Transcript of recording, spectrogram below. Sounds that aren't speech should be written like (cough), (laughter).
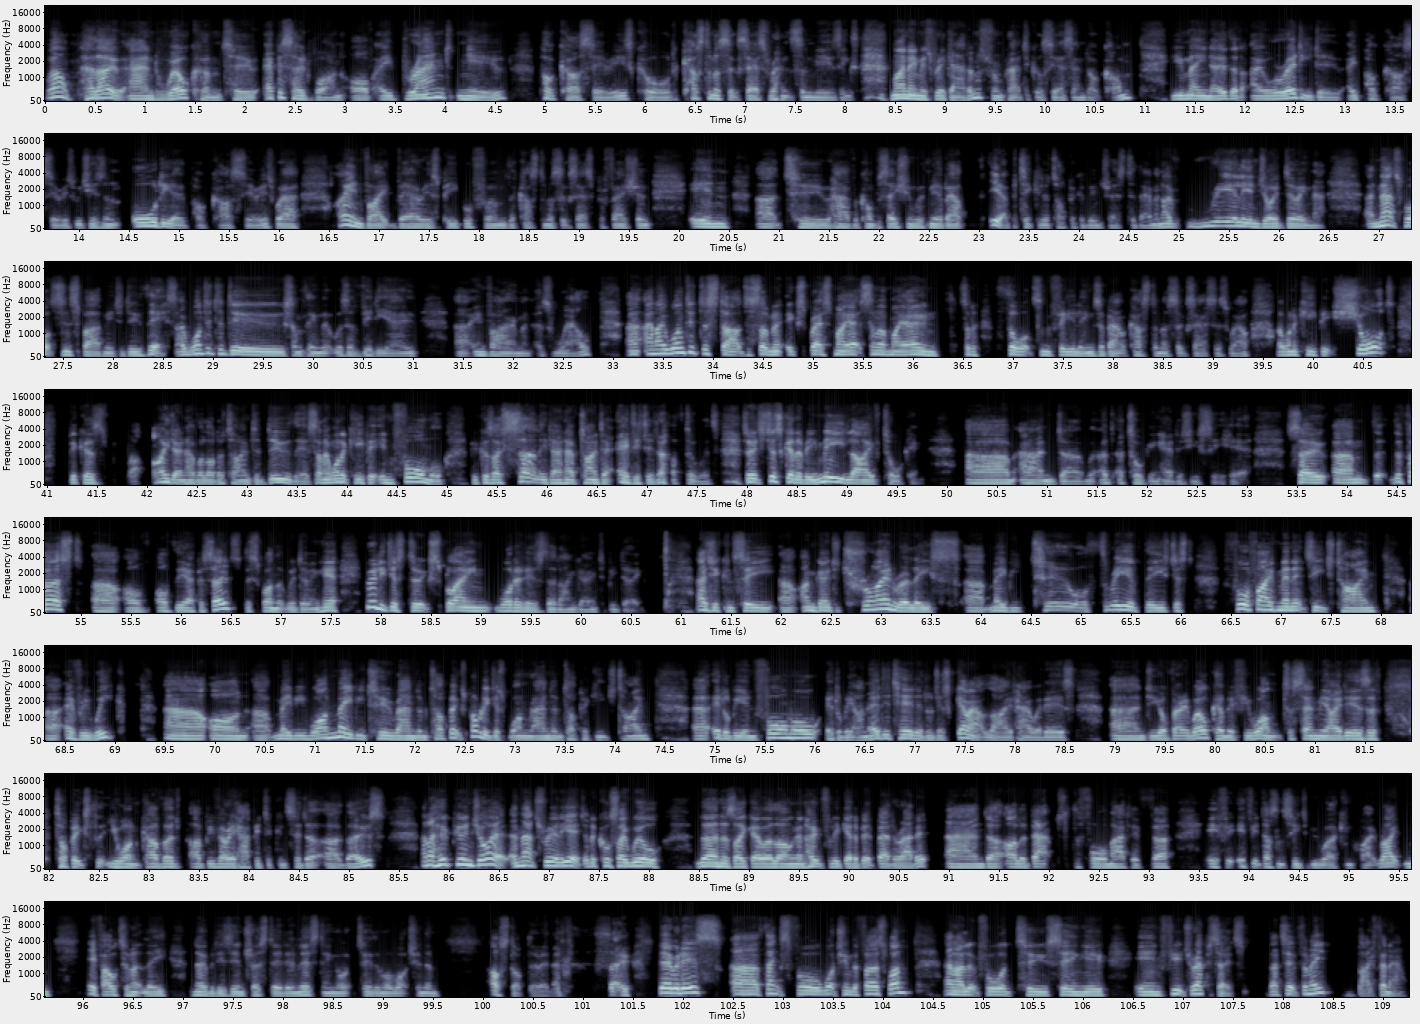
Well, hello and welcome to episode one of a brand new podcast series called Customer Success (laughs) Rants and Musings. My name is Rick Adams from practicalcsm.com. You may know that I already do a podcast series, which is an audio podcast series where I invite various people from the customer success profession in uh, to have a conversation with me about you know, a particular topic of interest to them. And I've really enjoyed doing that. And that's what's inspired me to do this. I wanted to do something that was a video uh, environment as well. Uh, and I wanted to start to some express my some of my own sort of thoughts and feelings about customer success as well. I want to keep it short because I don't have a lot of time to do this, and I want to keep it informal because I certainly don't have time to edit it (laughs) afterwards. So it's just going to be me live talking um, and uh, a, a, talking head, as you see here. So um, the, the, first uh, of of the episodes, this one that we're doing here, really just to explain what it is that I'm going to be doing. As you can see, uh, I'm going to try and release uh, maybe two or three of these, just four or five minutes each time uh, every week uh, on uh, maybe one, maybe two random topics, probably just one random topic each time. Uh, it'll be informal, it'll be unedited, it'll just go out live how it is. And you're very welcome if you want to send me ideas of topics that you want covered. I'd be very happy to consider uh, those. And I hope you enjoy it. And that's really it. And of course, I will learn as I go along and hopefully get a bit better at it. And uh, I'll adapt the format if, uh, if, if it doesn't seem to be working quite right. And if ultimately nobody's interested in listening to them or watching them, I'll stop doing them. (laughs) So there it is. Uh, thanks for watching the first one, and I look forward to seeing you in future episodes. That's it for me. Bye for now.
